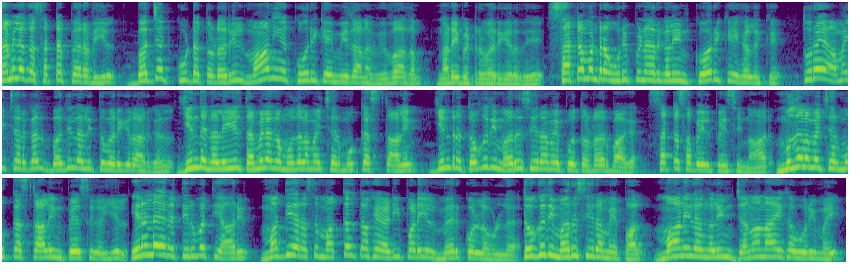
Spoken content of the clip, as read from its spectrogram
தமிழக சட்டப்பேரவையில் பட்ஜெட் கூட்டத்தொடரில் மானிய கோரிக்கை மீதான விவாதம் நடைபெற்று வருகிறது. சட்டமன்ற உறுப்பினர்களின் கோரிக்கைகளுக்கு துறை அமைச்சர்கள் பதிலளித்து வருகிறார்கள். இந்த நிலையில் தமிழக முதலமைச்சர் மு ஸ்டாலின் இன்று தொகுதி மறுசீரமைப்பு தொடர்பாக சட்டசபையில் பேசினார். முதலமைச்சர் மு ஸ்டாலின் பேசுகையில் இரண்டாயிரத்தி இருபத்தி ஆறில் மத்திய அரசு மக்கள் தொகை அடிப்படையில் மேற்கொள்ள உள்ள தொகுதி மறுசீரமைப்பால் மாநிலங்களின் ஜனநாயக உரிமை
